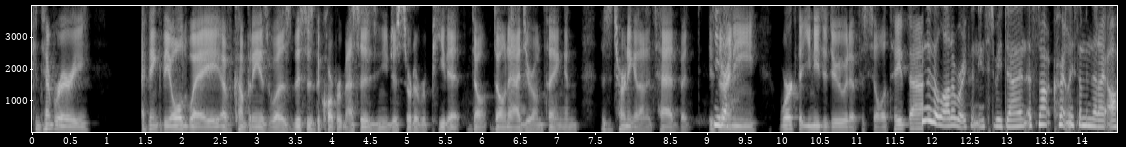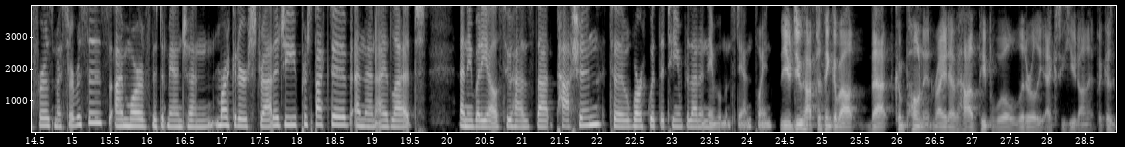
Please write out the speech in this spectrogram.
contemporary. I think the old way of companies was this is the corporate message and you just sort of repeat it. Don't don't add your own thing. And this is turning it on its head but is yeah. there any work that you need to do to facilitate that? There's a lot of work that needs to be done. It's not currently something that I offer as my services. I'm more of the demand gen marketer strategy perspective, and then I let anybody else who has that passion to work with the team for that enablement standpoint. You do have to think about that component, right? Of how people will literally execute on it because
